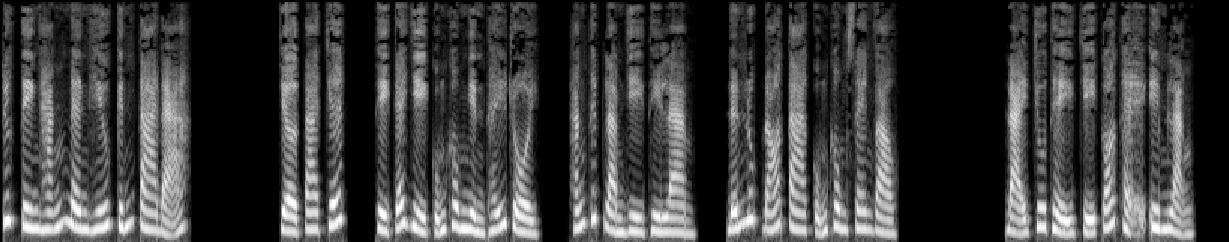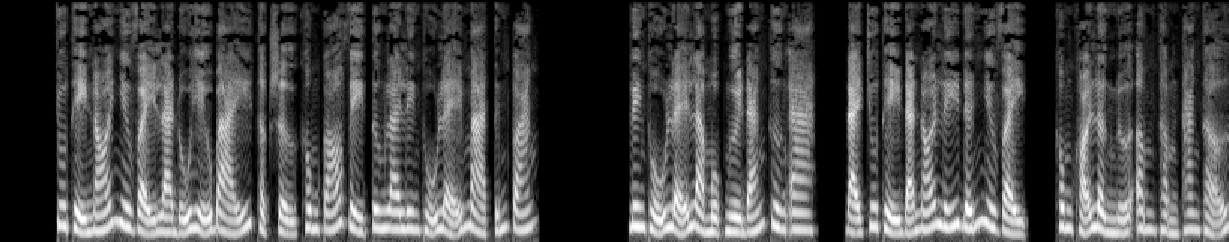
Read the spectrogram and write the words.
Trước tiên hắn nên hiếu kính ta đã. Chờ ta chết, thì cái gì cũng không nhìn thấy rồi, hắn thích làm gì thì làm, đến lúc đó ta cũng không xen vào. Đại Chu thị chỉ có thể im lặng. Chu thị nói như vậy là đủ hiểu bà ấy thật sự không có vì tương lai liên thủ lễ mà tính toán. Liên thủ lễ là một người đáng thương a, Đại Chu thị đã nói lý đến như vậy, không khỏi lần nữa âm thầm than thở.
